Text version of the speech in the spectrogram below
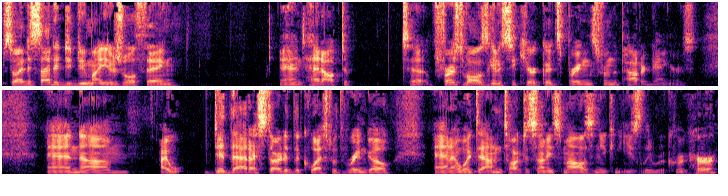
so I decided to do my usual thing and head out to. to first of all, I was going to secure good springs from the powder gangers, and um, I w- did that. I started the quest with Ringo, and I went down and talked to Sunny Smiles, and you can easily recruit her.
